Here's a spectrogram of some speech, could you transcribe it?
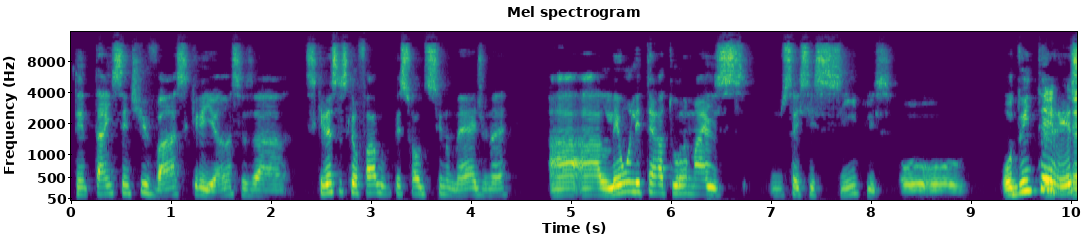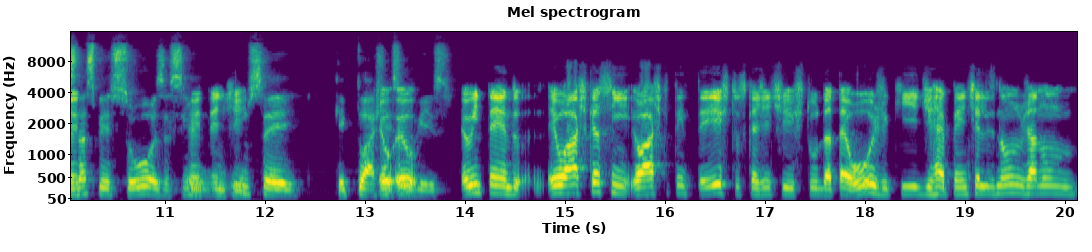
tentar incentivar as crianças, a, as crianças que eu falo, o pessoal do ensino médio, né, a, a ler uma literatura mais, não sei se simples, ou, ou, ou do interesse eu, eu, das pessoas, assim, eu entendi. não sei que, que tu acha eu, sobre isso? Eu entendo. Eu acho que assim, eu acho que tem textos que a gente estuda até hoje que de repente eles não já não.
